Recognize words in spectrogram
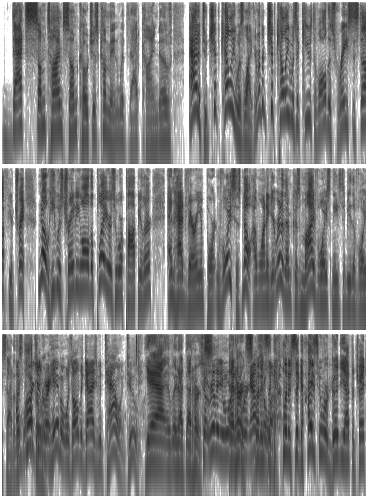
that's sometimes some coaches come in with that kind of attitude. Chip Kelly was like. Remember, Chip Kelly was accused of all this racist stuff. You're trading. No, he was trading all the players who were popular and had very important voices. No, I want to get rid of them because my voice needs to be the voice out of this locker room. for him, it was all the guys with talent too. Yeah, it- that that hurts. So it really didn't work- That hurts when it's so the well. when it's the guys who were good. You have to trade.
